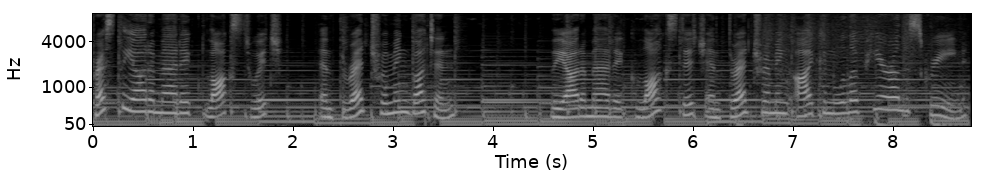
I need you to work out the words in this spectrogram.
Press the automatic lock stitch and thread trimming button. The automatic lock stitch and thread trimming icon will appear on the screen.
